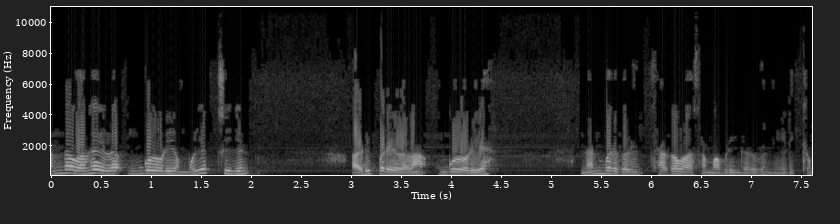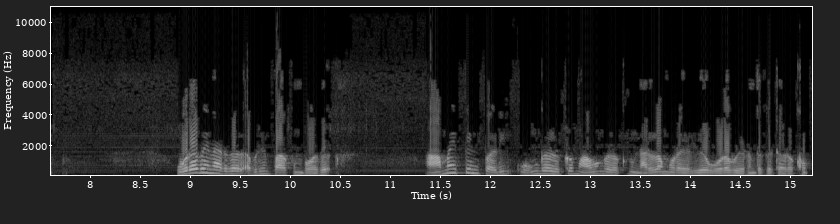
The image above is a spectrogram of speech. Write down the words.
அந்த வகையில் உங்களுடைய முயற்சியின் அடிப்படையில் தான் உங்களுடைய நண்பர்களின் சகவாசம் அப்படிங்கிறது நீடிக்கும். உறவினர்கள் அப்படின்னு பார்க்கும்போது அமைப்பின்படி உங்களுக்கும் அவங்களுக்கும் நல்ல முறையிலேயே உறவு இருந்துக்கிட்டு இருக்கும்.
